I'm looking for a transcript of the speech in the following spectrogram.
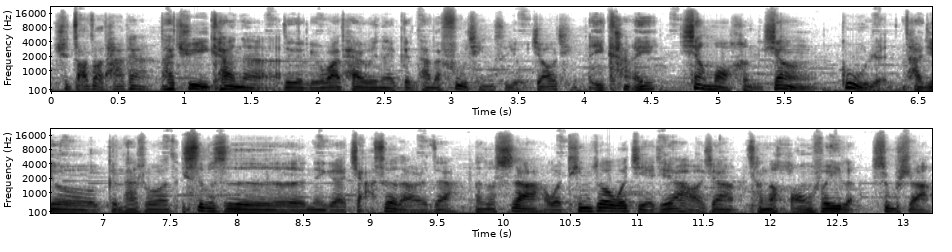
去找找他看。”他去一看呢，这个刘八太尉呢跟他的父亲是有交情的，一看哎，相貌很像故人，他就跟他说：“是不是那个贾赦的儿子啊？”他说：“是啊，我听说我姐姐好像成了皇妃了，是不是啊？”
